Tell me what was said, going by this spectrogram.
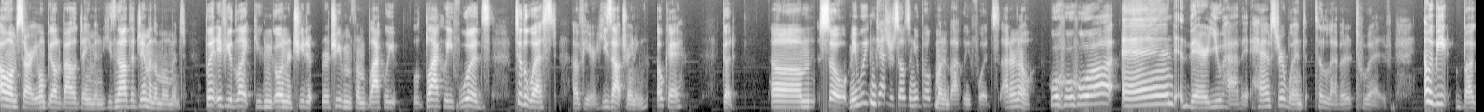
Oh, I'm sorry, you won't be able to battle Damon. He's not at the gym at the moment. But if you'd like, you can go and retrieve, retrieve him from Blackleaf, Blackleaf Woods to the west of here. He's out training. Okay, good. Um, so maybe we can catch ourselves a new Pokemon in Blackleaf Woods. I don't know. And there you have it. Hamster went to level 12. And we beat Bug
